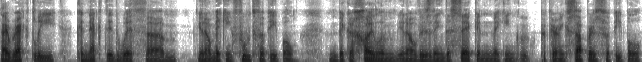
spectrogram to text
directly connected with, um, you know, making food for people. You know, visiting the sick and making, preparing suppers for people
